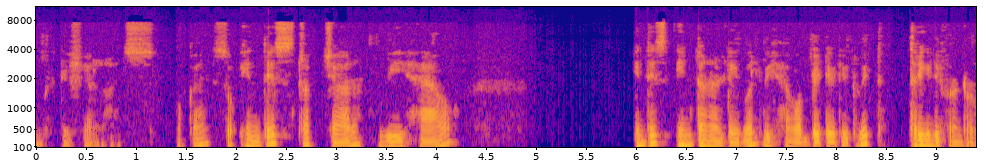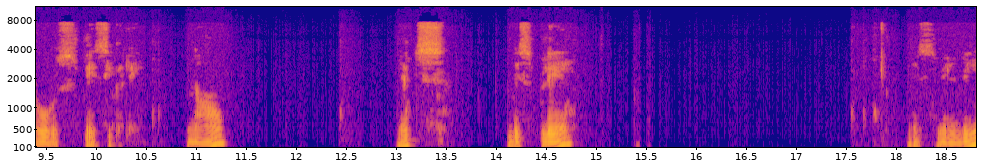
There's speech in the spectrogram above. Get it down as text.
British Airlines okay so in this structure we have in this internal table we have updated it with three different rows basically. Now let's display this will be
